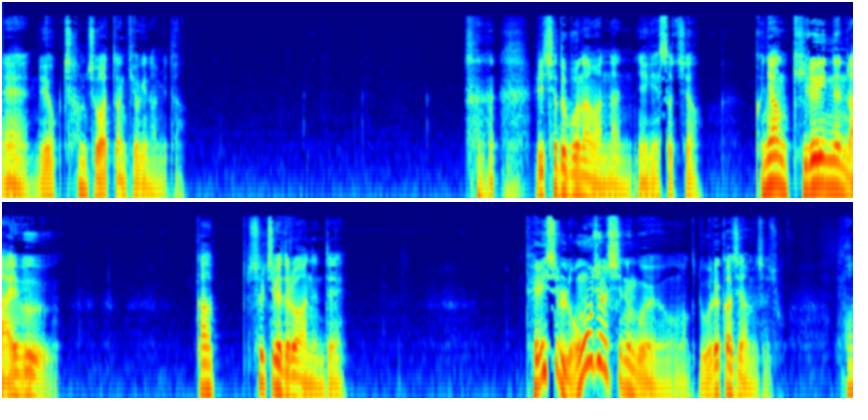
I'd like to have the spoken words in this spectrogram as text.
예, 뉴욕 참 좋았던 기억이 납니다. 리처드 보나 만난 얘기 했었죠. 그냥 길에 있는 라이브가 술집에 들어갔는데 베이스를 너무 잘 치는 거예요. 막 노래까지 하면서 와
